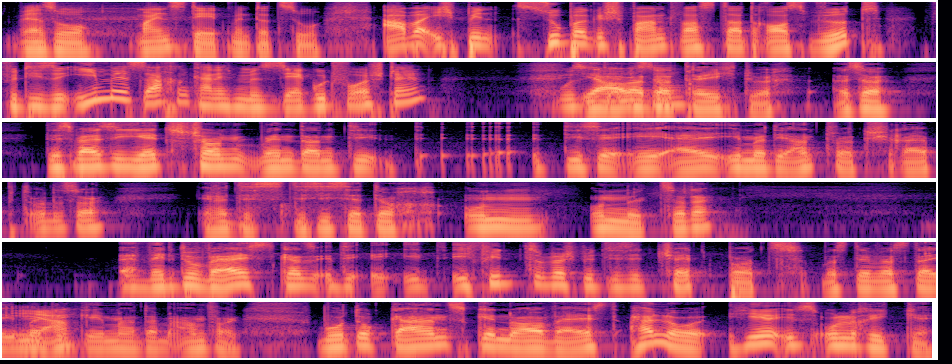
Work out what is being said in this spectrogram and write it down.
Wäre so mein Statement dazu. Aber ich bin super gespannt, was da draus wird. Für diese E-Mail-Sachen kann ich mir sehr gut vorstellen. Muss Ja, aber ehrlich da sagen. drehe ich durch. Also, das weiß ich jetzt schon, wenn dann die, die, diese AI immer die Antwort schreibt oder so. Ja, das, das ist ja doch un, unnütz, oder? Äh, Wenn du weißt, ganz, ich, ich finde zum Beispiel diese Chatbots, was der, was da immer Ja. gegeben hat am Anfang, wo du ganz genau weißt, hallo, hier ist Ulrike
